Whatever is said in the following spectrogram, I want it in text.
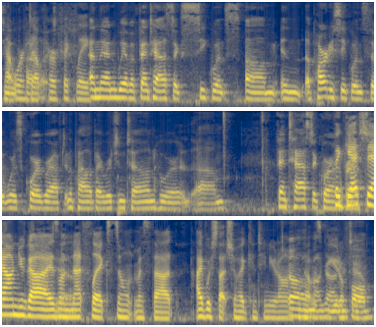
That worked out perfectly. And then we have a fantastic sequence um, in a party sequence that was choreographed in the pilot by Rich and Tone, who are um, fantastic choreographers. The Get Down, you guys, on Netflix. Don't miss that. I wish that show had continued on. Oh, that was God, beautiful.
